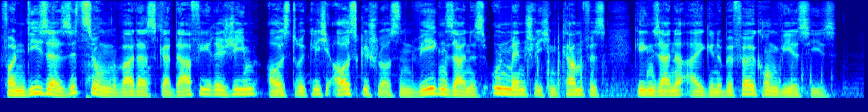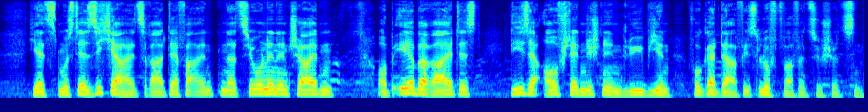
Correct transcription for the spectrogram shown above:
Von dieser Sitzung war das Gaddafi-Regime ausdrücklich ausgeschlossen, wegen seines unmenschlichen Kampfes gegen seine eigene Bevölkerung, wie es hieß. Jetzt muss der Sicherheitsrat der Vereinten Nationen entscheiden, ob er bereit ist, diese Aufständischen in Libyen vor Gaddafis Luftwaffe zu schützen.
